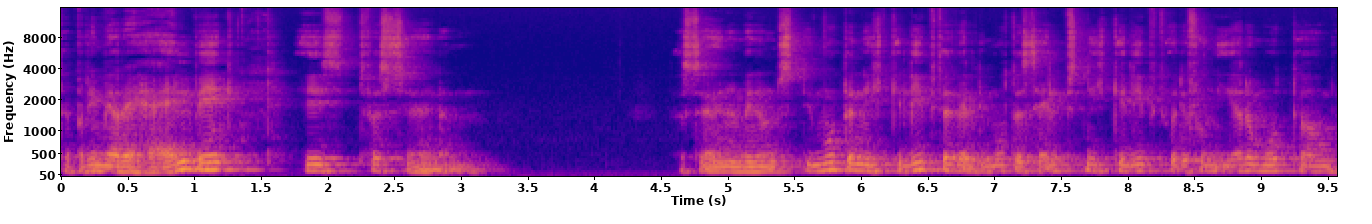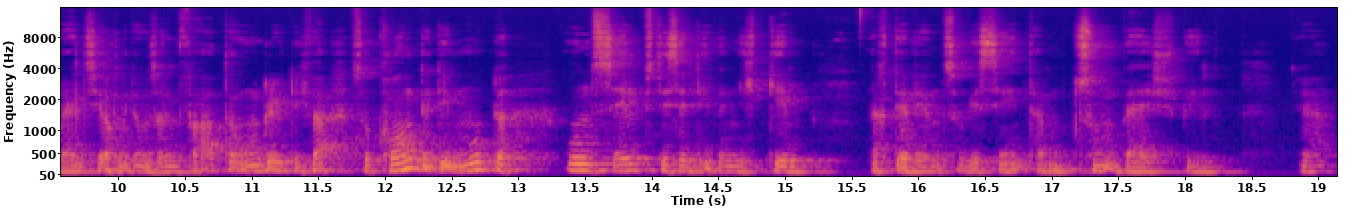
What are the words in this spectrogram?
Der primäre Heilweg ist Versöhnen. Versöhnen, wenn uns die Mutter nicht geliebt hat, weil die Mutter selbst nicht geliebt wurde von ihrer Mutter und weil sie auch mit unserem Vater unglücklich war, so konnte die Mutter uns selbst diese Liebe nicht geben, nach der wir uns so gesehnt haben, zum Beispiel. Ja.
